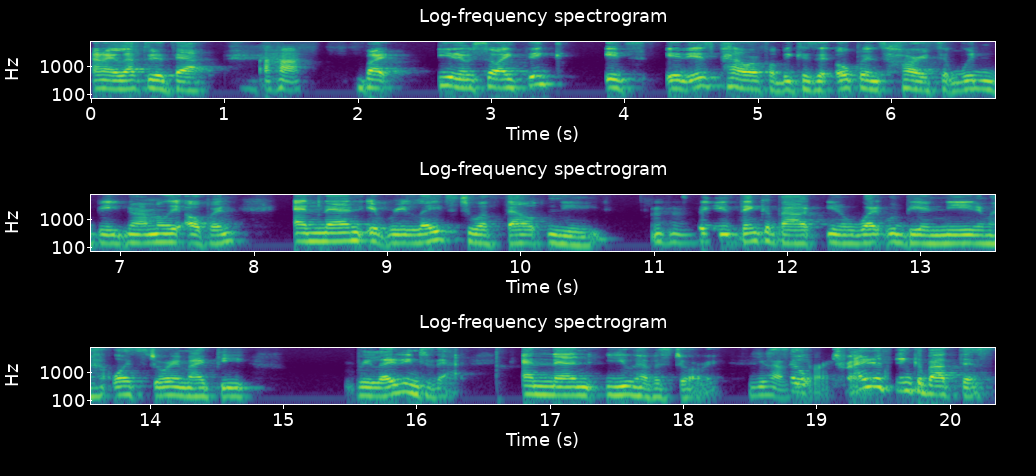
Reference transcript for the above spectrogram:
And I left it at that. Uh-huh. But you know, so I think it's it is powerful because it opens hearts that wouldn't be normally open, and then it relates to a felt need. Mm-hmm. So you think about you know what would be a need and what story might be relating to that, and then you have a story. You have so a story. Try to think about this.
